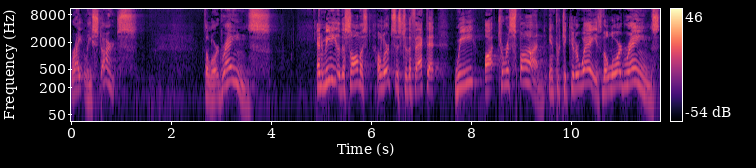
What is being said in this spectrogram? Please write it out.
rightly starts. The Lord reigns. And immediately the psalmist alerts us to the fact that we ought to respond in particular ways. The Lord reigns.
